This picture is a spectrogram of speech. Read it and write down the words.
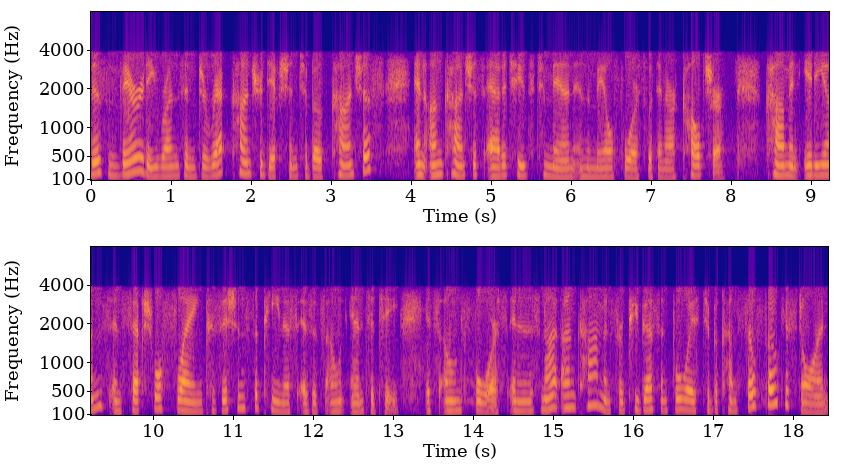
this verity runs in direct contradiction to both conscious and unconscious attitudes to men and the male force within our culture. Common idioms and sexual slang positions the penis as its own entity, its own force, and it is not uncommon for pubescent boys to become so focused on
